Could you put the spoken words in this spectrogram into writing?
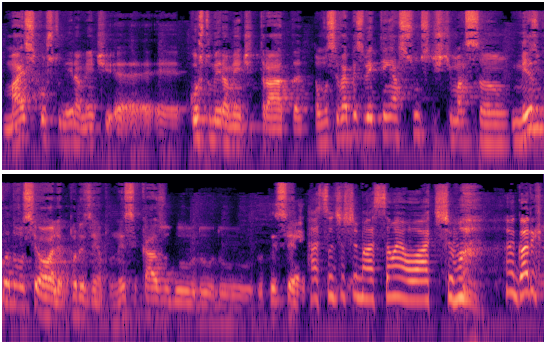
mais costumeiramente, é, é, é costumeiramente trata. Então você vai perceber que tem assuntos de estimação. Mesmo quando você olha, por exemplo, nesse caso do, do, do, do TCE. Assunto de estimação é ótimo. Agora que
